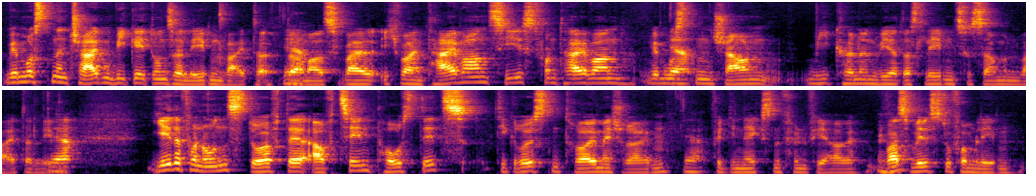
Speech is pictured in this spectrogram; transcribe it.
wir mussten entscheiden, wie geht unser Leben weiter ja. damals, weil ich war in Taiwan, sie ist von Taiwan. Wir mussten ja. schauen, wie können wir das Leben zusammen weiterleben. Ja. Jeder von uns durfte auf zehn Post-its die größten Träume schreiben für die nächsten fünf Jahre. Mhm. Was willst du vom Leben?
